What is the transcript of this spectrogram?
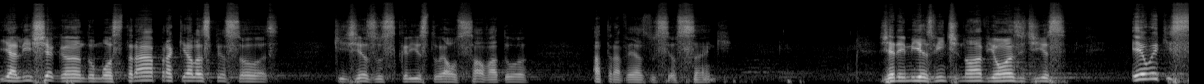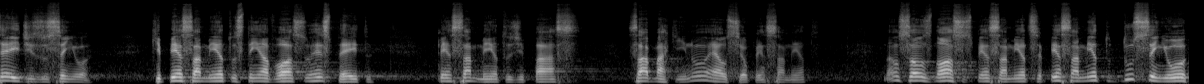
E ali chegando, mostrar para aquelas pessoas que Jesus Cristo é o Salvador através do seu sangue. Jeremias 29, 11 diz, eu é que sei, diz o Senhor, que pensamentos têm a vosso respeito, pensamentos de paz. Sabe, Marquinhos, não é o seu pensamento. Não são os nossos pensamentos, é pensamento do Senhor.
